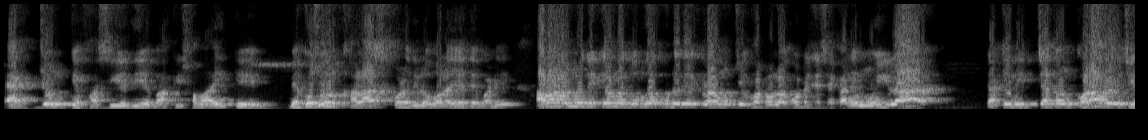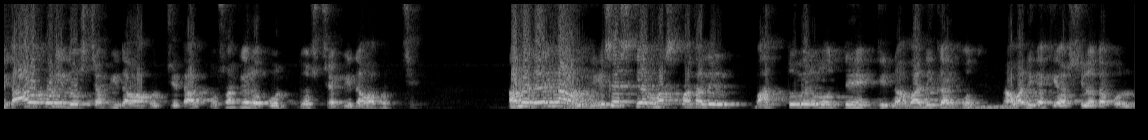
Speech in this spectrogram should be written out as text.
একজনকে ফাঁসিয়ে দিয়ে বাকি সবাইকে বেকসুর খালাস করে দিল বলা যেতে পারে। আবার অন্যদিকে আমরা দুর্গাপুরে দেখলাম যে ঘটনা ঘটেছে, সেখানে মহিলা যাকে নির্যাতন করা হয়েছে, তার উপরেই দোষ চাপিয়ে দেওয়া হচ্ছে, তার পোশাকের ওপর দোষ চাপিয়ে দেওয়া হচ্ছে। আমরা দেখলাম এসএসকেএম হাসপাতালের বাথরুমের মধ্যে একটি নাবালিকার নাবালিকাকে অশ্লীলতা করল।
